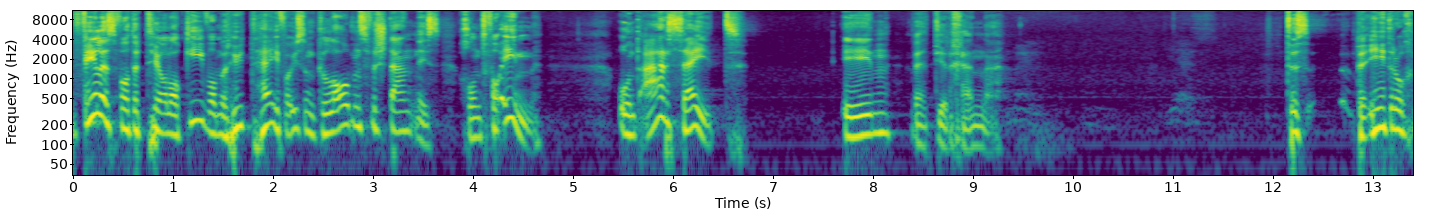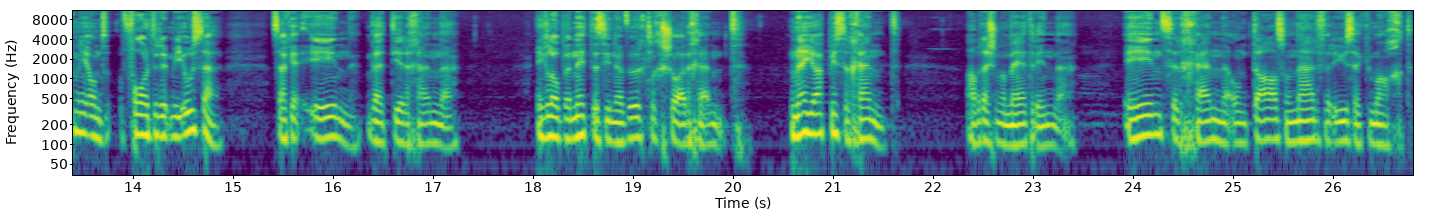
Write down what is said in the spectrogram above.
vieles von der Theologie, die wir heute haben, von unserem Glaubensverständnis, kommt von ihm. Und er sagt, ihn wird ihr kennen. Das beeindruckt mich und fordert mich raus. Sagen, ihn wird ihr kennen. Ich glaube nicht, dass ihn wirklich schon erkennt. Wir haben ja etwas erkennt, aber da ist noch mehr drinnen ihn zu erkennen und das, was er für uns gemacht.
